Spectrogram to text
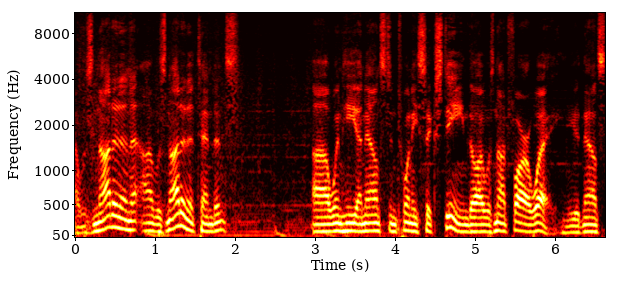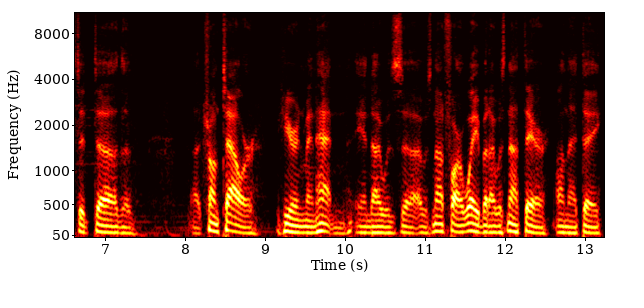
I was not in I was not in attendance uh, when he announced in 2016, though I was not far away. He announced at uh, the uh, Trump Tower here in Manhattan, and I was uh, I was not far away, but I was not there on that day.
